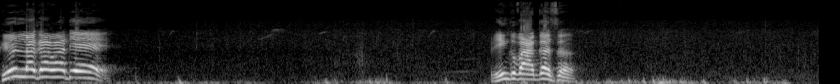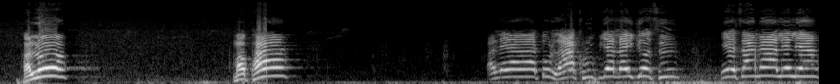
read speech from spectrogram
ફેર લગાવવા દે. રિંગ વાગે છે. હલો? મફા? અલે, તું લાખ રૂપિયા લઈ ગયો છે. એ સાના લે લે,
